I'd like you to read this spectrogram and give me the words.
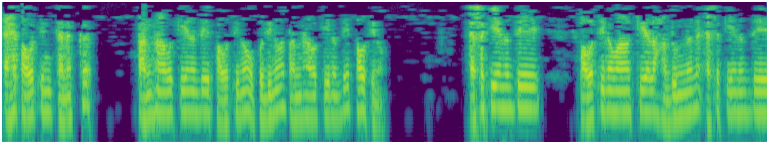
ඇහැ පවතින තැනක තණ්හාව කියන දේ පවතිනවා උපදිනවා තණ්හාව කියන දේ පවතිනවා. ඇස කියන දේ පවතිනවා කියලා හඳුන්වන ඇස කියන දේ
